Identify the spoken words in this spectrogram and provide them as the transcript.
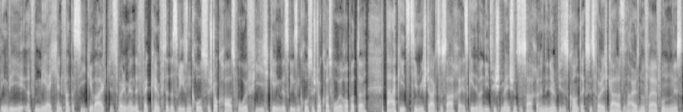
irgendwie Märchen, Fantasiegewalt ist, weil im Endeffekt kämpft er das riesengroße stockhaushohe Viech gegen das riesengroße stockhaushohe Roboter. Da geht es ziemlich stark zur Sache, es geht aber nie zwischen Menschen zur Sache. Und innerhalb dieses Kontexts ist völlig klar, dass das alles nur frei erfunden ist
